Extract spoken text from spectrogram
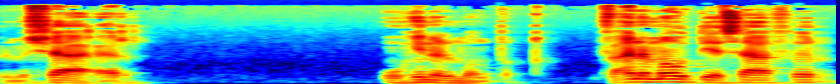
المشاعر وهنا المنطق. فأنا ما ودي أسافر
